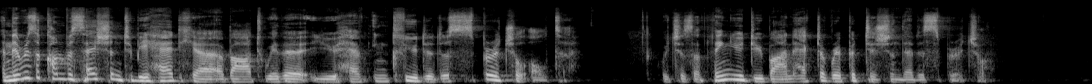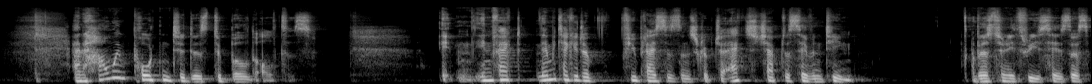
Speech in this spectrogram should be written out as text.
And there is a conversation to be had here about whether you have included a spiritual altar which is a thing you do by an act of repetition that is spiritual. And how important it is to build altars. In fact, let me take you to a few places in Scripture. Acts chapter 17, verse 23 says this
